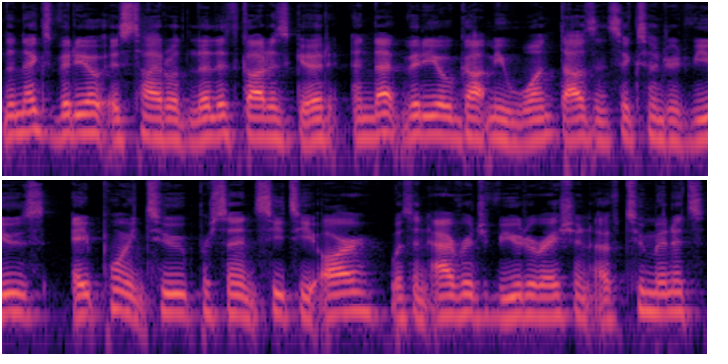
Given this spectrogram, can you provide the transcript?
The next video is titled Lilith God is Good, and that video got me 1,600 views, 8.2% CTR, with an average view duration of 2 minutes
